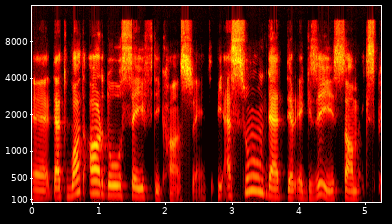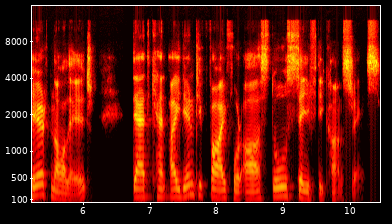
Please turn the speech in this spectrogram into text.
uh, that what are those safety constraints? We assume that there exists some expert knowledge that can identify for us those safety constraints.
